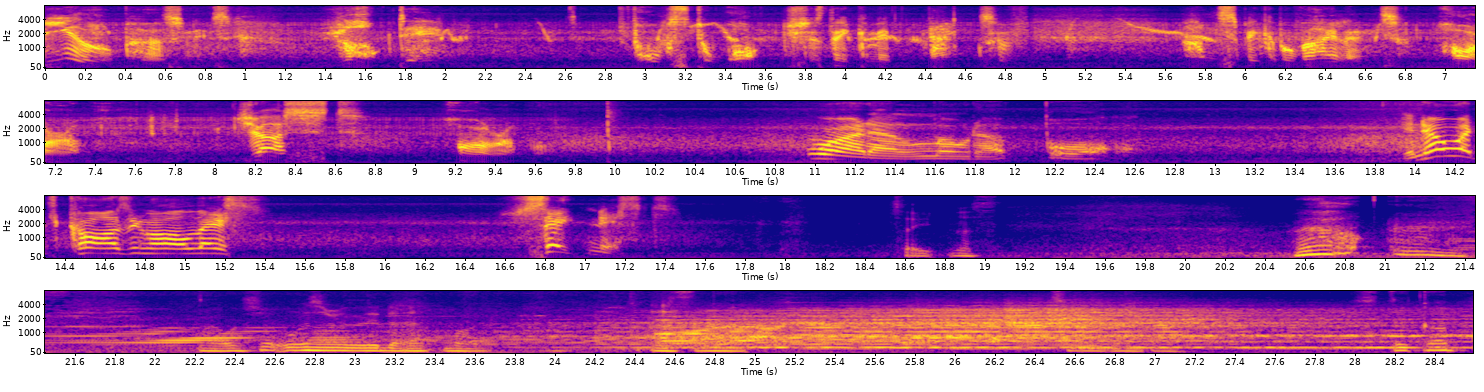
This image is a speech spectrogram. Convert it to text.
real person is locked in, forced to watch as they commit acts of unspeakable violence. Horrible. Just horrible. What a load of bull. You know what's causing all this? Satanists. Satanists. Well, I wish it was really that, but it's not. So we gotta stick up and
